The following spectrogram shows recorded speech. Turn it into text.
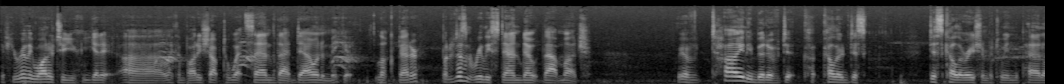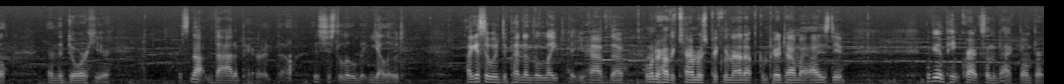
If you really wanted to, you could get it uh, like a body shop to wet sand that down and make it look better, but it doesn't really stand out that much. We have a tiny bit of di color dis discoloration between the panel and the door here. It's not that apparent though. It's just a little bit yellowed. I guess it would depend on the light that you have though. I wonder how the camera's picking that up compared to how my eyes do. We're getting paint cracks on the back bumper.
